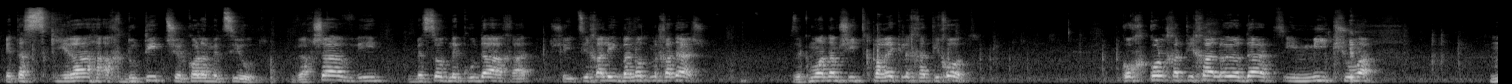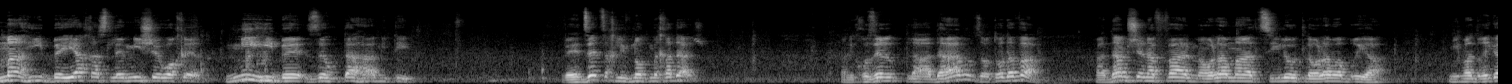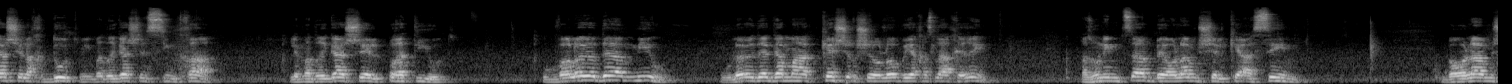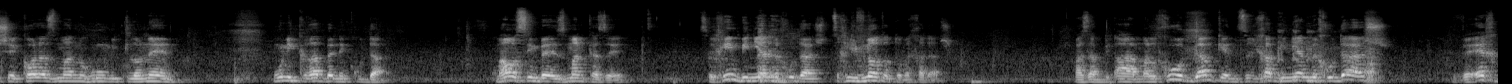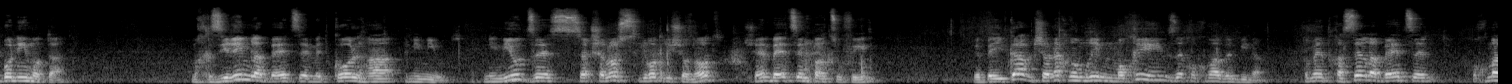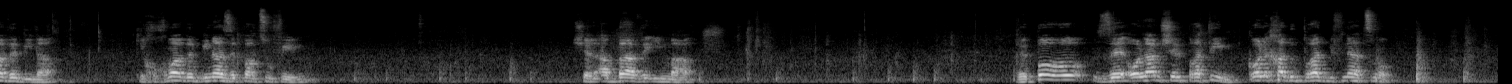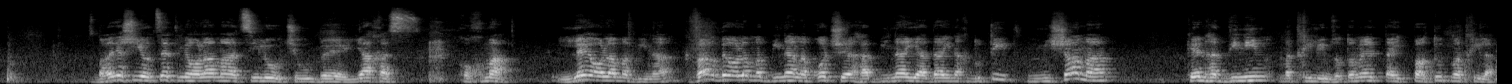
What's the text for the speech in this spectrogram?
את הסקירה האחדותית של כל המציאות, ועכשיו היא בסוד נקודה אחת שהיא צריכה להיבנות מחדש. זה כמו אדם שהתפרק לחתיכות. כל חתיכה לא יודעת עם מי קשורה. מה היא ביחס למישהו אחר, מי היא בזהותה האמיתית. ואת זה צריך לבנות מחדש. אני חוזר לאדם, זה אותו דבר. האדם שנפל מעולם האצילות לעולם הבריאה, ממדרגה של אחדות, ממדרגה של שמחה, למדרגה של פרטיות, הוא כבר לא יודע מי הוא, הוא לא יודע גם מה הקשר שלו ביחס לאחרים. אז הוא נמצא בעולם של כעסים, בעולם שכל הזמן הוא מתלונן, הוא נקרא בנקודה. מה עושים בזמן כזה? צריכים בניין מחודש, צריך לבנות אותו מחדש. אז המלכות גם כן צריכה בניין מחודש, ואיך בונים אותה? מחזירים לה בעצם את כל הפנימיות. פנימיות זה שלוש ספירות ראשונות, שהן בעצם פרצופים, ובעיקר כשאנחנו אומרים מוחים זה חוכמה ובינה. זאת אומרת, חסר לה בעצם חוכמה ובינה, כי חוכמה ובינה זה פרצופים של אבא ואימא, ופה זה עולם של פרטים, כל אחד הוא פרט בפני עצמו. אז ברגע שהיא יוצאת מעולם האצילות, שהוא ביחס חוכמה, לעולם הבינה, כבר בעולם הבינה, למרות שהבינה היא עדיין אחדותית, משם כן, הדינים מתחילים, זאת אומרת ההתפרטות מתחילה.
